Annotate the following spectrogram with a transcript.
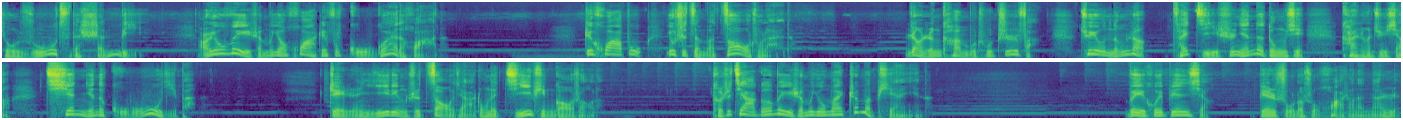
有如此的神笔，而又为什么要画这幅古怪的画呢？这画布又是怎么造出来的？让人看不出织法，却又能让才几十年的东西看上去像千年的古物一般。这人一定是造假中的极品高手了。可是价格为什么又卖这么便宜呢？魏辉边想，边数了数画上的男人，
